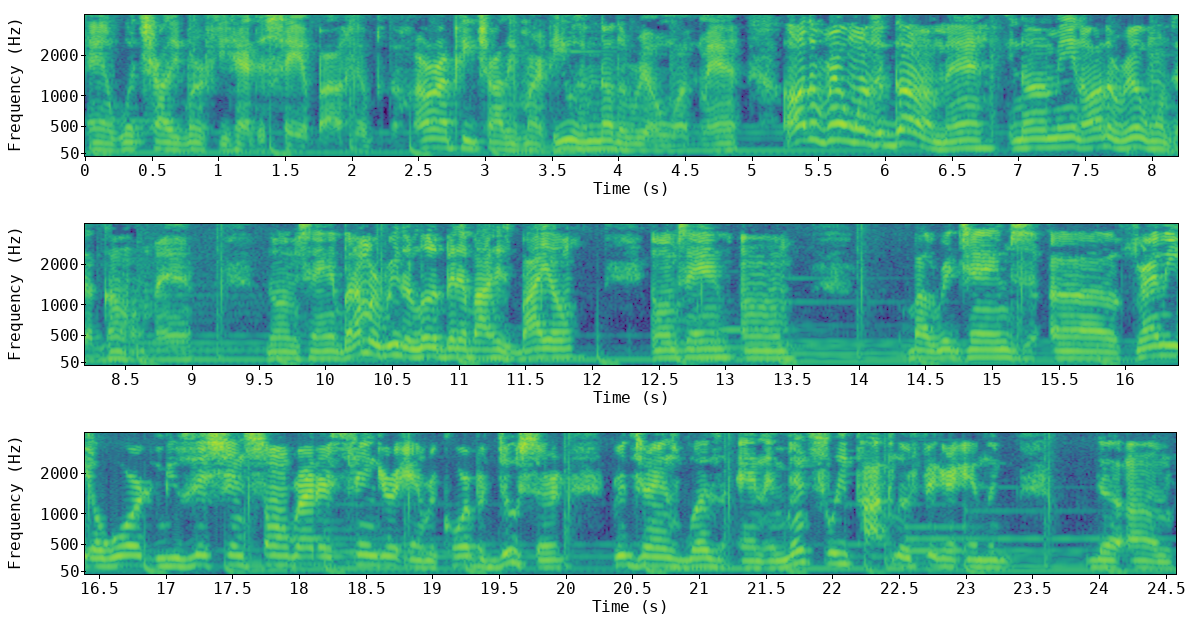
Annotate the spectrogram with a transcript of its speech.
and what Charlie Murphy had to say about him. R.I.P. Charlie Murphy. He was another real one, man. All the real ones are gone, man. You know what I mean? All the real ones are gone, man. You know what I'm saying? But I'm gonna read a little bit about his bio. You know what I'm saying? Um, about Rick James, uh, Grammy Award musician, songwriter, singer, and record producer. Rick James was an immensely popular figure in the the um,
